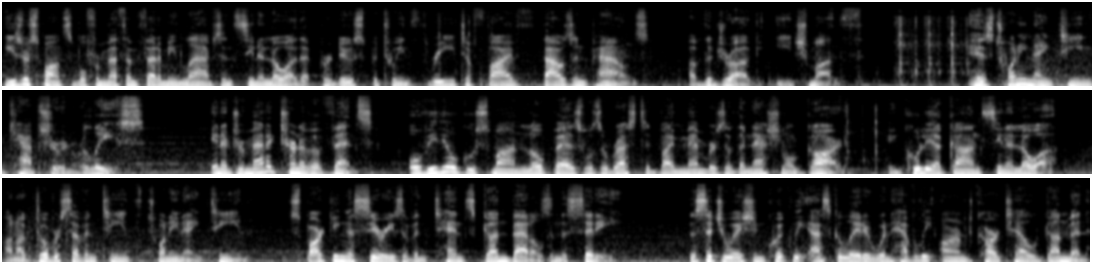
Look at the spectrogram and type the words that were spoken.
he's responsible for methamphetamine labs in Sinaloa that produce between 3 to 5,000 pounds of the drug each month. His 2019 capture and release in a dramatic turn of events, Ovidio Guzman Lopez was arrested by members of the National Guard in Culiacan, Sinaloa on October 17, 2019, sparking a series of intense gun battles in the city. The situation quickly escalated when heavily armed cartel gunmen,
